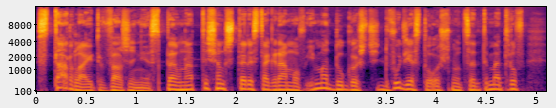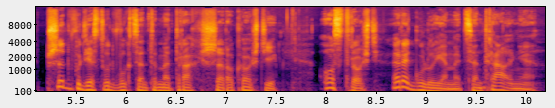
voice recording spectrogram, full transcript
Starlight waży niespełna 1400 gramów i ma długość 28 cm przy 22 cm szerokości. Ostrość regulujemy centralnie.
